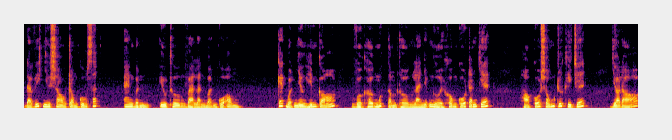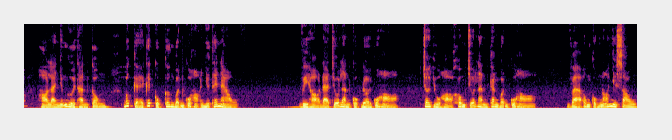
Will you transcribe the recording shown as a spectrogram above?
đã viết như sau trong cuốn sách an bình, yêu thương và lành bệnh của ông. Các bệnh nhân hiếm có, vượt hơn mức tầm thường là những người không cố tránh chết. Họ cố sống trước khi chết. Do đó, họ là những người thành công, bất kể kết cục cơn bệnh của họ như thế nào. Vì họ đã chữa lành cuộc đời của họ, cho dù họ không chữa lành căn bệnh của họ. Và ông cũng nói như sau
